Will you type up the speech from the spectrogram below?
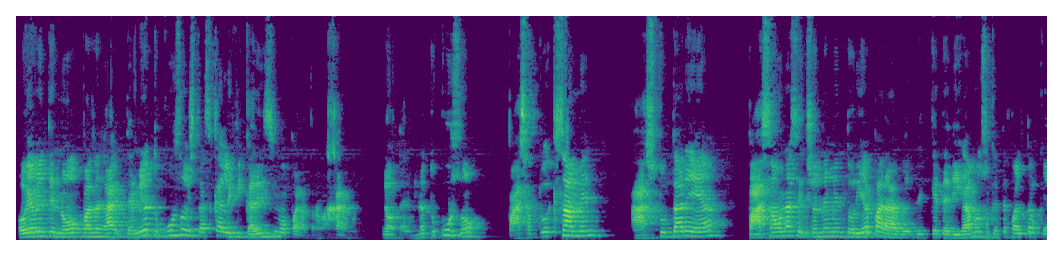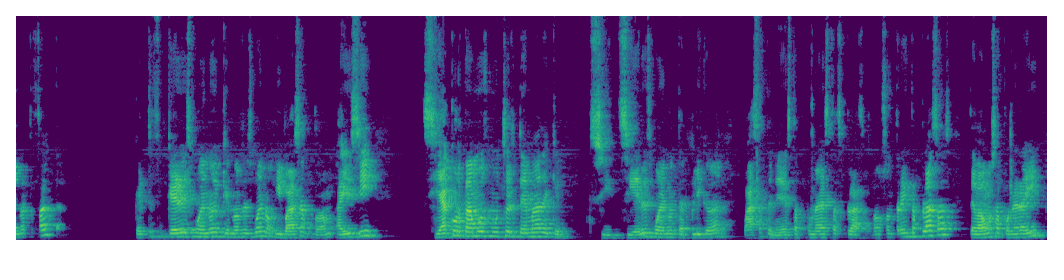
Obviamente no pasa, ah, termina tu curso y estás calificadísimo para trabajar, güey. No, termina tu curso, pasa tu examen, haz tu tarea, pasa una sección de mentoría para que te digamos qué te falta o qué no te falta. Qué, eres bueno y qué no eres bueno. Y vas a, ahí sí, si acortamos mucho el tema de que si, si eres bueno, te aplica, vas a tener esta, una de estas plazas, ¿no? Son 30 plazas, te vamos a poner ahí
